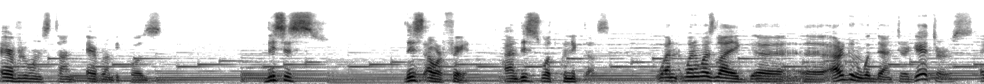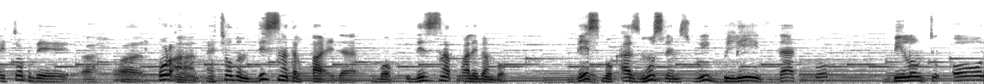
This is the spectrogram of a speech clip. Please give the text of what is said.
everyone stand, everyone, because this is this is our faith and this is what connects us. When, when I was like uh, uh arguing with the interrogators, I took the uh, uh, Quran. I told them this is not Al Qaeda book. This is not Taliban book. This book, as Muslims, we believe that book belongs to all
